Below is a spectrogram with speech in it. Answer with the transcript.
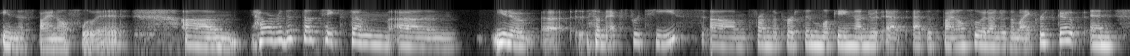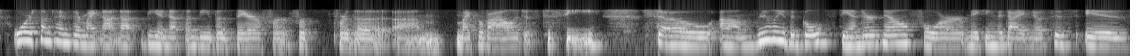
in the spinal fluid. Um, however, this does take some um, you know, uh, some expertise um, from the person looking under at, at, the spinal fluid under the microscope, and or sometimes there might not, not be enough amoebas there for for for the um, microbiologist to see. So, um, really, the gold standard now for making the diagnosis is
